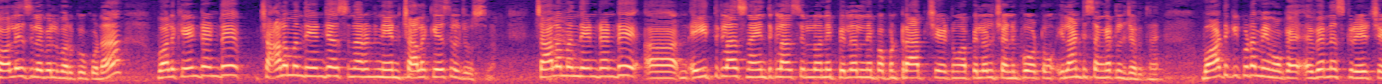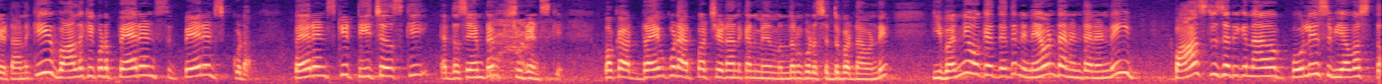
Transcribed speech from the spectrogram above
కాలేజ్ లెవెల్ వరకు కూడా వాళ్ళకి ఏంటంటే చాలా మంది ఏం చేస్తున్నారంటే నేను చాలా కేసులు చూస్తున్నాను చాలా మంది ఏంటంటే ఎయిత్ క్లాస్ నైన్త్ క్లాసుల్లోని పిల్లల్ని పాపం ట్రాప్ చేయటం ఆ పిల్లలు చనిపోవటం ఇలాంటి సంఘటనలు జరుగుతున్నాయి. వాటికి కూడా మేము ఒక అవేర్నెస్ క్రియేట్ చేయడానికి వాళ్ళకి కూడా పేరెంట్స్ పేరెంట్స్ కూడా పేరెంట్స్కి టీచర్స్కి అట్ ద సేమ్ టైం స్టూడెంట్స్కి ఒక డ్రైవ్ కూడా ఏర్పాటు చేయడానికని మేము అందరం కూడా సిద్ధపడ్డామండి. ఇవన్నీ ఒక అయితే నేను ఏమంటానంటేనండి పాస్ట్ జరిగిన పోలీసు వ్యవస్థ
